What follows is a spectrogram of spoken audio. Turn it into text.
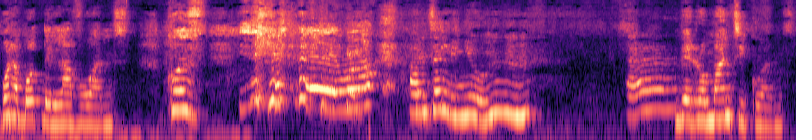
what about the love ones? Because well, I'm telling you, mhm, Uh, the romantic ones.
